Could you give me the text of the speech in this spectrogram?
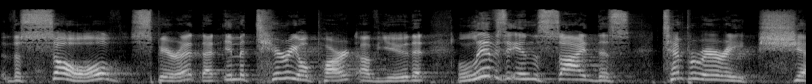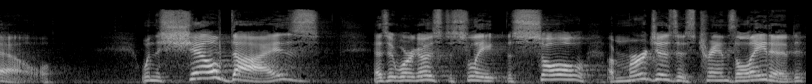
The soul, spirit, that immaterial part of you that lives inside this temporary shell when the shell dies, as it were, goes to sleep, the soul emerges, is translated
